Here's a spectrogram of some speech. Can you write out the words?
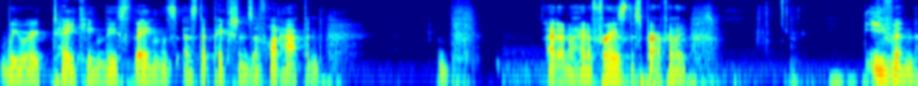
we were taking these things as depictions of what happened. I don't know how to phrase this properly. Even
